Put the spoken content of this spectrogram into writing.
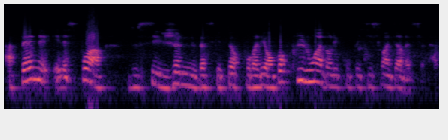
à peine, et l'espoir de ces jeunes basketteurs pour aller encore plus loin dans les compétitions internationales.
